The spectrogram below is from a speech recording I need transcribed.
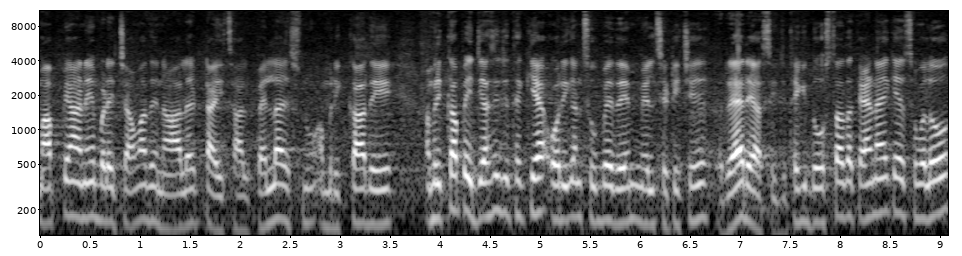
ਮਾਪਿਆਂ ਨੇ ਬੜੇ ਚਾਵਾਂ ਦੇ ਨਾਲ 2.5 ਸਾਲ ਪਹਿਲਾਂ ਇਸ ਨੂੰ ਅਮਰੀਕਾ ਦੇ, ਅਮਰੀਕਾ ਭੇਜਿਆ ਸੀ, ਜਿੱਥੇ ਕਿ ਇਹ ਓਰੀਗਨ ਸੂਬੇ ਦੇ ਮਿਲ ਸਿਟੀ 'ਚ ਰਹਿ ਰਿਹਾ ਸੀ, ਜਿੱਥੇ ਕਿ ਦੋਸਤਾਂ ਦਾ ਕਹਿਣਾ ਹੈ ਕਿ ਇਸ ਵੱਲੋਂ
